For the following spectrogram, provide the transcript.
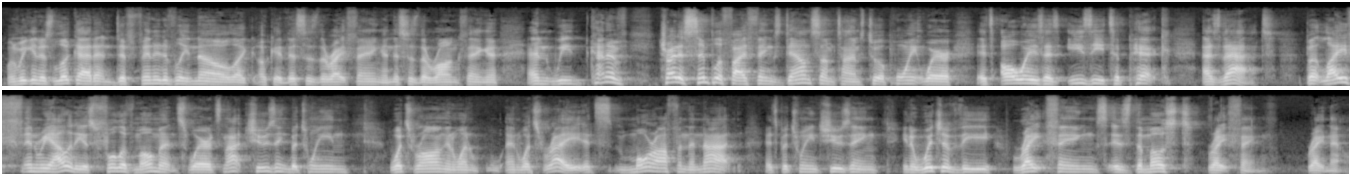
When we can just look at it and definitively know, like, okay, this is the right thing and this is the wrong thing. And we kind of try to simplify things down sometimes to a point where it's always as easy to pick as that. But life in reality is full of moments where it's not choosing between what's wrong and, when, and what's right. It's more often than not, it's between choosing, you know, which of the right things is the most right thing right now.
